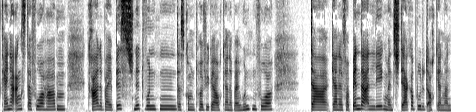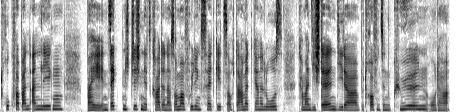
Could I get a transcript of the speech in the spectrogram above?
keine Angst davor haben. Gerade bei Biss, Schnittwunden, das kommt häufiger auch gerne bei Hunden vor, da gerne Verbände anlegen, wenn es stärker blutet, auch gerne mal einen Druckverband anlegen. Bei Insektenstichen, jetzt gerade in der Sommer-, Frühlingszeit geht es auch damit gerne los, kann man die Stellen, die da betroffen sind, kühlen oder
